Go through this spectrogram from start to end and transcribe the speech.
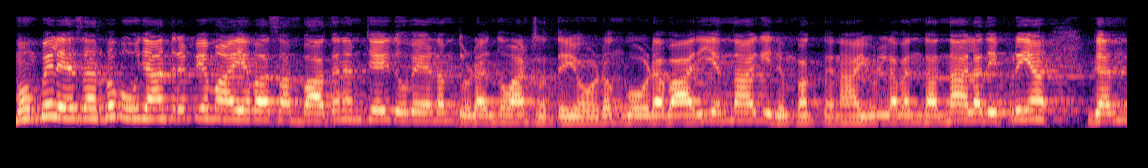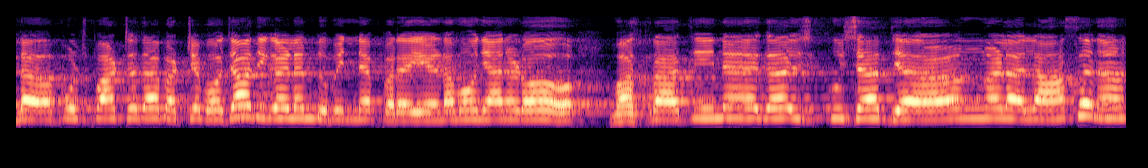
മുമ്പിലെ സർവപൂജാദ്രവ്യമായവ സമ്പാദനം ചെയ്തു വേണം തുടങ്ങുവാൻ ശ്രദ്ധയോടും കൂടെ വാരി എന്നാകിലും ഭക്തനായുള്ളവൻ തന്നാൽ അതിപ്രിയ ഗന്ധ പുഷ്പാക്ഷത ഭക്ഷ്യഭോജാദികൾ എന്തു പിന്നെ പറയണമോ ഞാനടോ? വസ്ത്രാജിന കുശാദ്യങ്ങളലാസന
